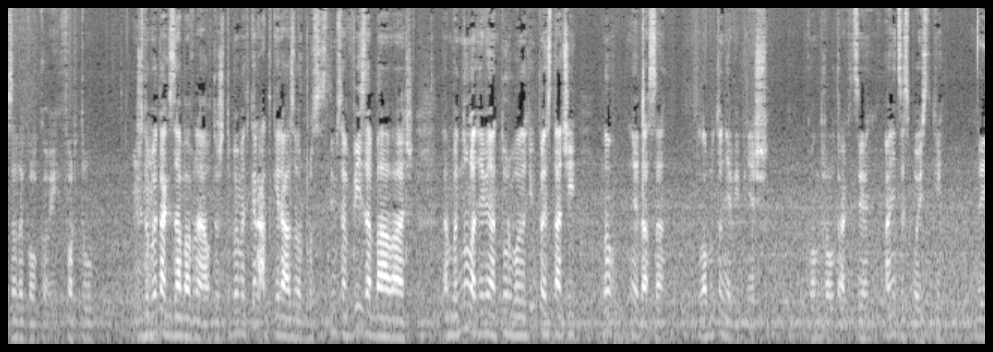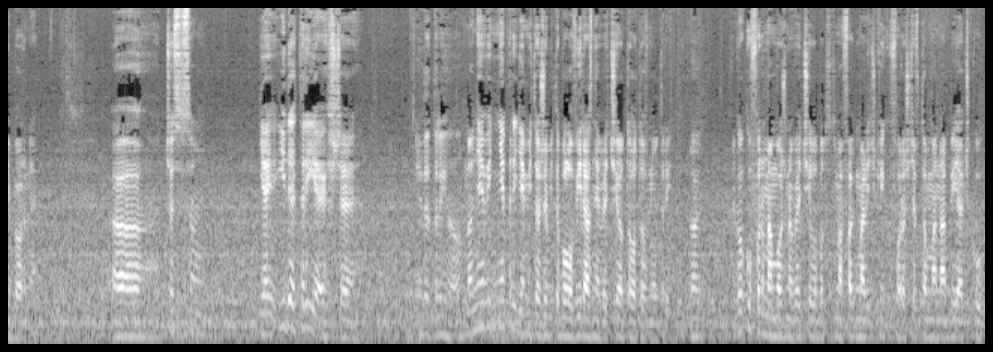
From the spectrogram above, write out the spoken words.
zadokolkový, Fortu. Že to Mhm. bude tak zábavné auto, že to bude mať krátky rázor, proste s tým sa vyzabávaš, tam bude 0,9 turbo, to ti úplne stačí. No, nedá sa, lebo to nevypneš kontrol trakcie, ani cez poistky. Výborne. Uh, čo si som... Ja, ID3 je ešte... Ide 3, no. No nevi, nepríde mi to, že by to bolo výrazne väčšie od tohoto vnútri. Tak. Ako kufor má možno väčší, lebo toto má fakt maličký kufor, ešte v tom má nabíjačku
